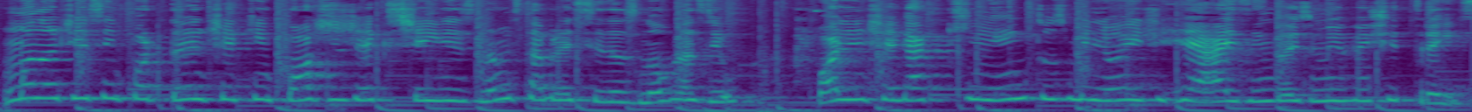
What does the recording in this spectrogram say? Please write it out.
Uma notícia importante é que impostos de exchanges não estabelecidas no Brasil podem chegar a 500 milhões de reais em 2023,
